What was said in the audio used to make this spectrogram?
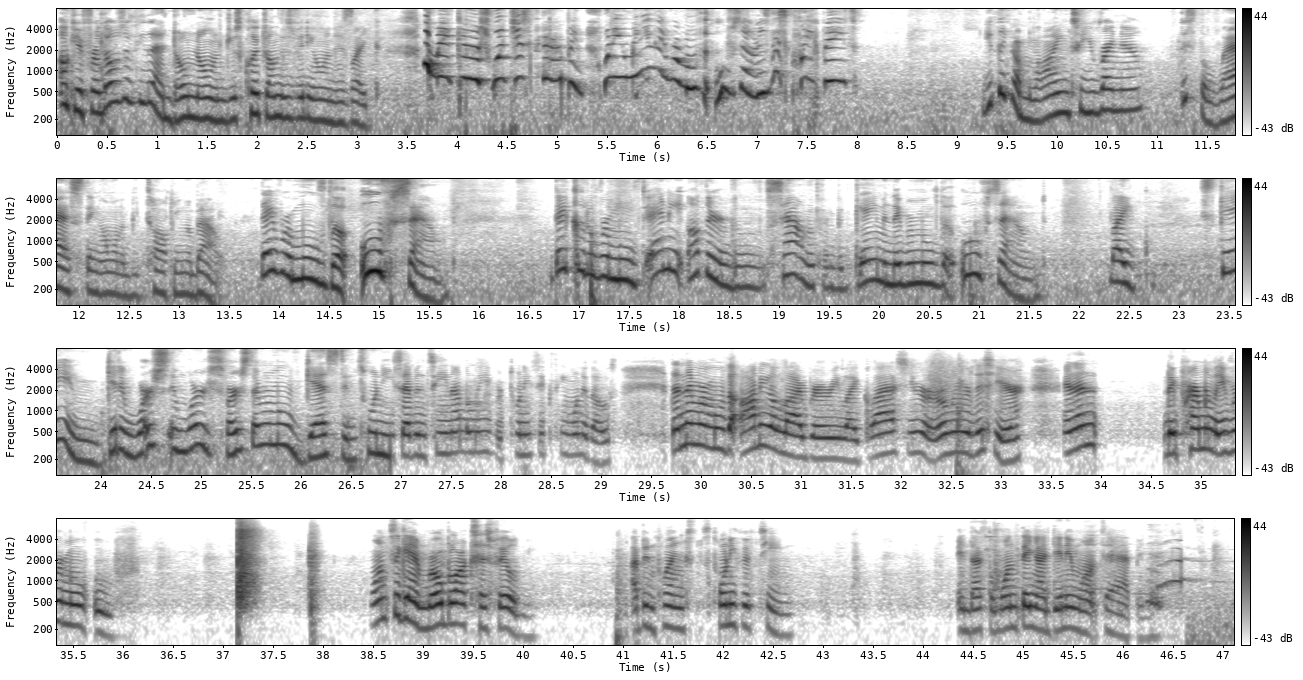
Okay, for those of you that don't know and just clicked on this video and is like, oh my gosh, what just happened? What do you mean they removed the oof sound? Is this clickbait? You think I'm lying to you right now? This is the last thing I want to be talking about. They removed the oof sound. They could have removed any other sound from the game and they removed the oof sound. Like, this game getting worse and worse. First they removed guest in 2017, I believe, or 2016, one of those. Then they removed the audio library like last year or earlier this year. And then they permanently removed oof. Once again, Roblox has failed me. I've been playing since 2015. And that's the one thing I didn't want to happen.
